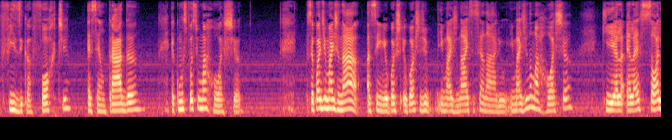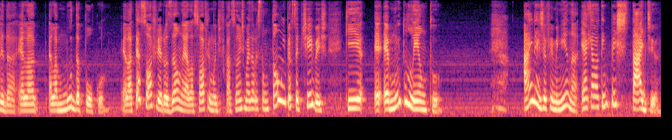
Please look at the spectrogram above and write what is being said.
física forte, é centrada, é como se fosse uma rocha. Você pode imaginar, assim, eu gosto, eu gosto de imaginar esse cenário. Imagina uma rocha que ela, ela é sólida, ela, ela muda pouco. Ela até sofre erosão, né? ela sofre modificações, mas elas são tão imperceptíveis que é, é muito lento. A energia feminina é aquela tempestade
